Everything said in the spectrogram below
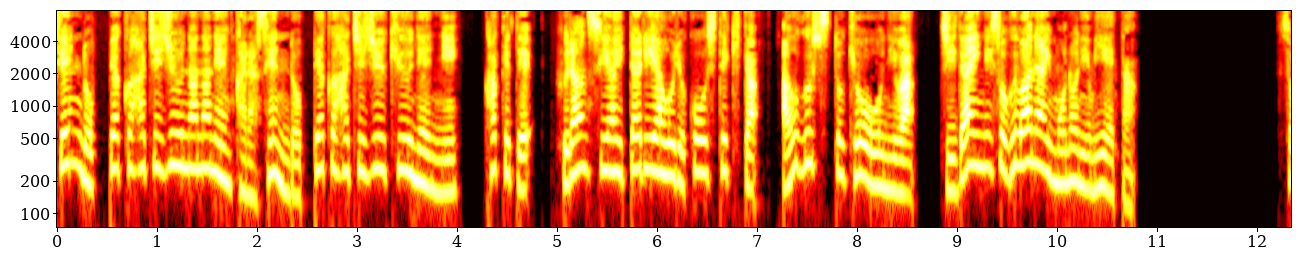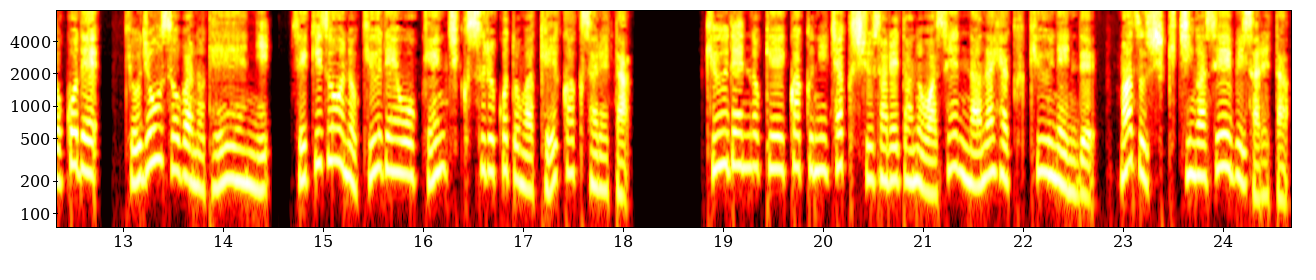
1687年から1689年にかけてフランスやイタリアを旅行してきたアウグスト教王には時代にそぐわないものに見えた。そこで居城そばの庭園に石像の宮殿を建築することが計画された。宮殿の計画に着手されたのは1709年で、まず敷地が整備された。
